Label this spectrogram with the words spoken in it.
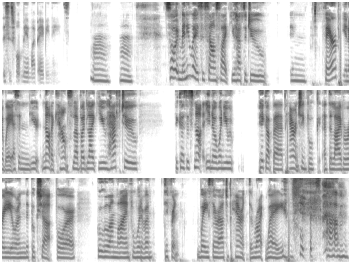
This is what me and my baby needs." Mm-hmm. So, in many ways, it sounds like you have to do in therapy in a way, as in you're not a counselor, but like you have to, because it's not, you know, when you pick up a parenting book at the library or in the bookshop or Google online for whatever different ways there are to parent the right way. um,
